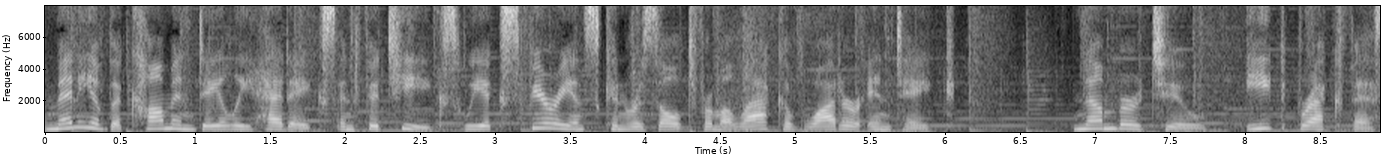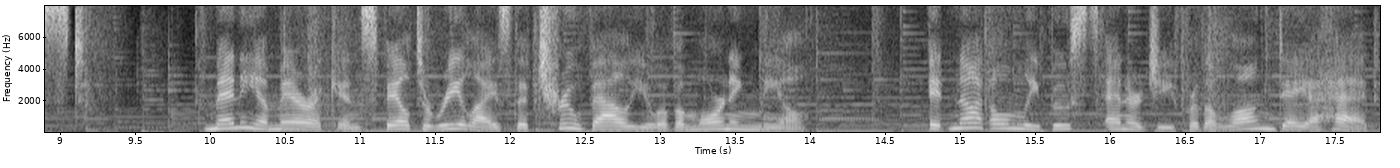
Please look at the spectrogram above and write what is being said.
Many of the common daily headaches and fatigues we experience can result from a lack of water intake. Number 2. Eat breakfast. Many Americans fail to realize the true value of a morning meal. It not only boosts energy for the long day ahead,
